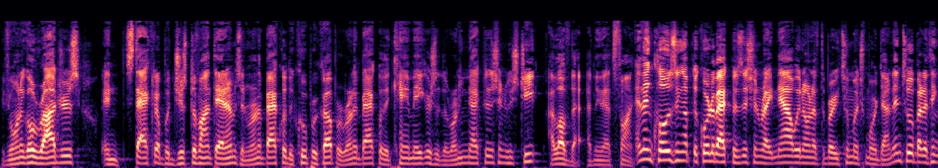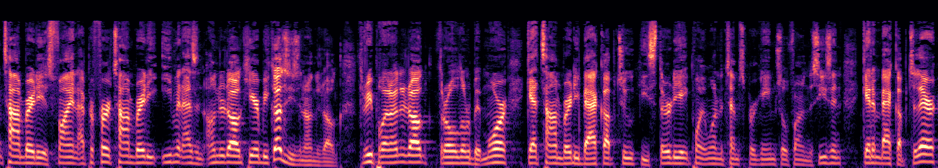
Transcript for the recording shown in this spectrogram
If you want to go Rodgers and stack it up with just Davante Adams and run it back with a Cooper Kupp or run it back with a Cam Akers at the running back position who's cheap, I love that. I think that's fine. And then closing up the quarterback position right now, we don't have to break too much more down into it, but I think Tom Brady is fine. I prefer Tom Brady even as an underdog here because he's an underdog. Three point underdog, throw a little bit more, get Tom Brady back up to he's 38.1 attempts per game so far in the season, get him back up to there,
